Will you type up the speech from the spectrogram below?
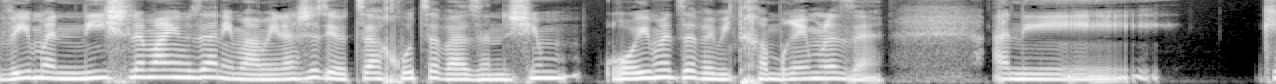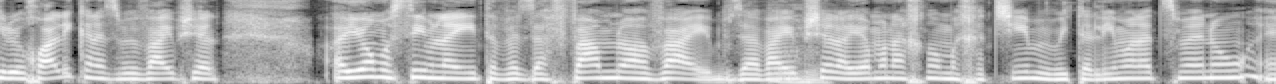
ואם אני שלמה עם זה, אני מאמינה שזה יוצא החוצה, ואז אנשים רואים את זה ומתחברים לזה. אני... כאילו יכולה להיכנס ב vibe של היום עושים להיט, אבל זה אף פעם לא ה vibe, זה ה vibe של היום אנחנו מחדשים ומתעלים על עצמנו אה,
